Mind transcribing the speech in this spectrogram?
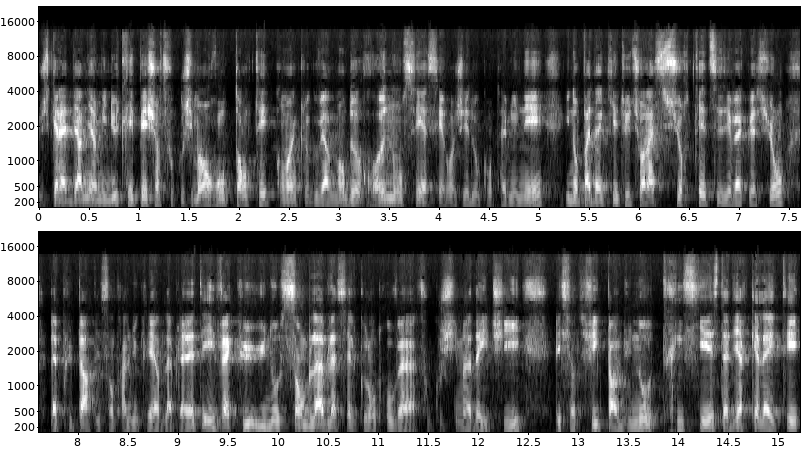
Jusqu'à la dernière minute, les pêcheurs de Fukushima auront tenté de convaincre le gouvernement de renoncer à ces rejets d'eau contaminée. Ils n'ont pas d'inquiétude sur la sûreté de ces évacuations. La plupart des centrales nucléaires de la planète évacuent une eau semblable à celle que l'on trouve à Fukushima Daiichi. Les scientifiques parlent d'une eau triciée, c'est-à-dire qu'elle a été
